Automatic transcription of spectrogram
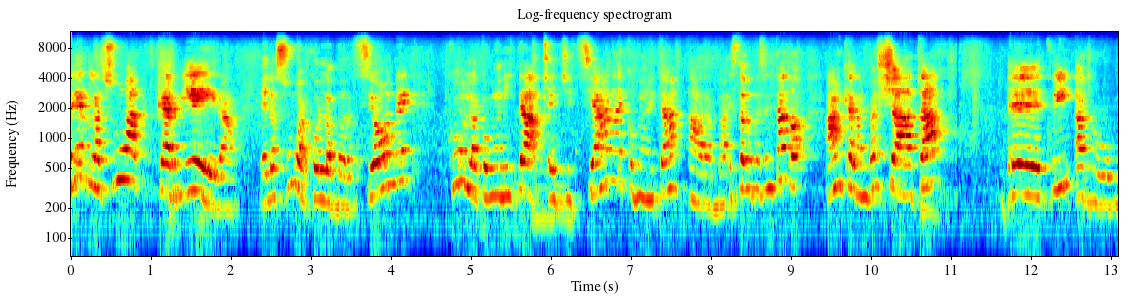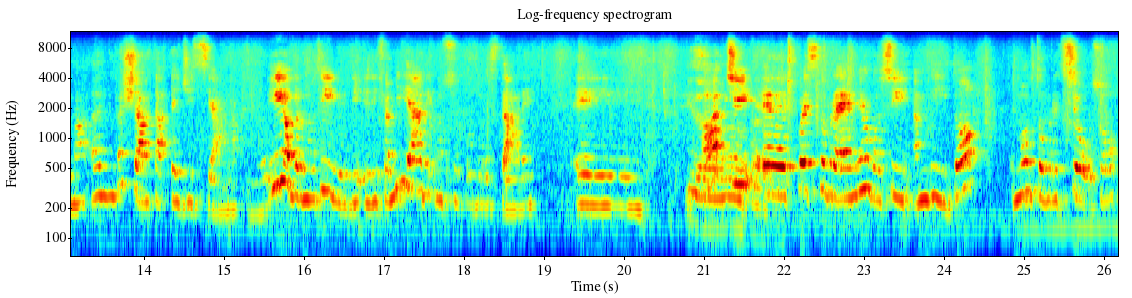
per la sua carriera e la sua collaborazione con la comunità egiziana e comunità araba. È stato presentato anche all'ambasciata eh, qui a Roma, l'ambasciata egiziana. Io per motivi di, di familiari non sono potuto stare. E oggi eh, questo premio così ambito molto prezioso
